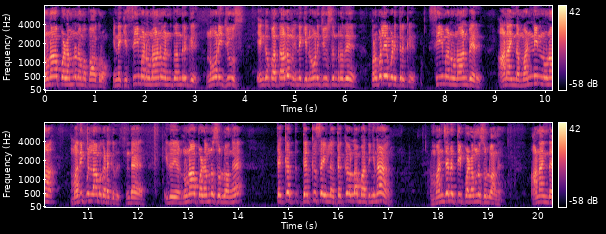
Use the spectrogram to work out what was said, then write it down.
நுணாப்பழம்னு நம்ம பார்க்குறோம் இன்னைக்கு சீம நுணான்னு வந்து வந்திருக்கு. Noni juice. எங்கே பார்த்தாலும் இன்னைக்கு நோனி ஜூஸ்ன்றது பிரபலியப்படுத்திருக்கு சீம நுணான்னு பேர். ஆனால் இந்த மண்ணின் நுணா மதிப்பு இல்லாமல் கிடக்குது. இந்த இது நுணாப்பழம்னு சொல்லுவாங்க. தெற்க தெற்கு சைடில் தெற்கெல்லாம் பார்த்தீங்கன்னா மஞ்சனத்தி பழம்னு சொல்லுவாங்க. ஆனால் இந்த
